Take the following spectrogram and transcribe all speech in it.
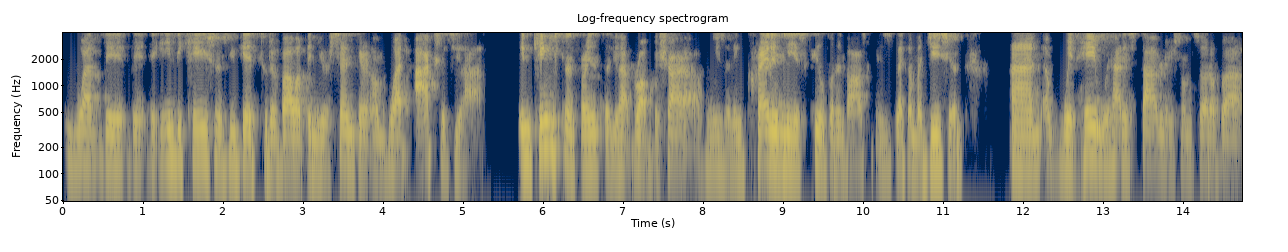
what the, the, the indications you get to develop in your center on what access you have in Kingston, for instance, you have Rob Bechara, who is an incredibly skillful endoscopist. He's like a magician. And with him, we had established some sort of a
